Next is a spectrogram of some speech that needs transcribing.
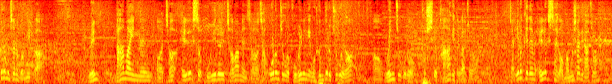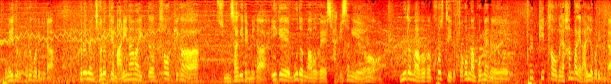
그러면 저는 뭡니까? 왼 남아있는 어, 저 엘릭스 우위를 점하면서 자 오른쪽으로 고블린 갱을 흔들어 주고요. 어, 왼쪽으로 푸시를 강하게 들어가죠. 자 이렇게 되면 엘릭스 차이가 어마무시하게 나죠. 토네이도를 끌어버립니다. 그러면 저렇게 많이 남아있던 타워 피가 순삭이 됩니다. 이게 무덤 마법의 사기성이에요. 무덤 마법은 코스트 이득 조금만 보면은 타워 그냥 한 방에 날려버립니다.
